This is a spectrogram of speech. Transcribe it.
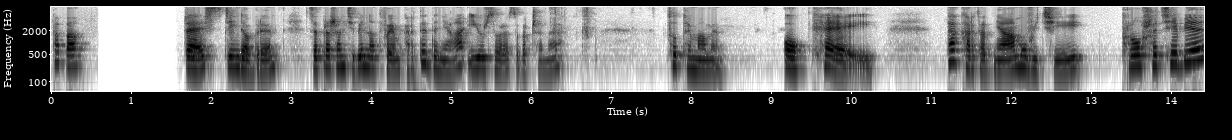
Pa, pa. Cześć, dzień dobry. Zapraszam Ciebie na Twoją kartę dnia i już zaraz zobaczymy. Co tu mamy? Okej. Ta karta dnia mówi Ci, proszę Ciebie,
